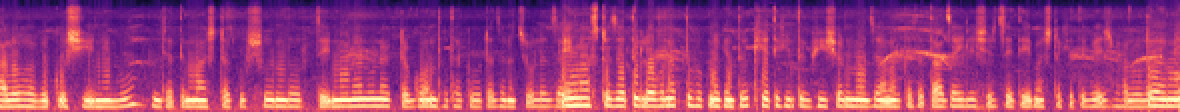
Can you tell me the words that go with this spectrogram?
ভালোভাবে কষিয়ে নিব, যাতে মাছটা খুব সুন্দর যে নোনা নোনা একটা গন্ধ থাকে, ওটা যেন চলে যায়। এই মাছটা যত লবণাক্ত হোক না কিন্তু খেতে কিন্তু ভীষণ মজা। আমার কাছে তাজা ইলিশের চাইতে এই মাছটা খেতে বেশ ভালো লাগে। আমি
